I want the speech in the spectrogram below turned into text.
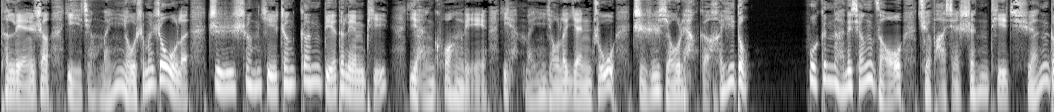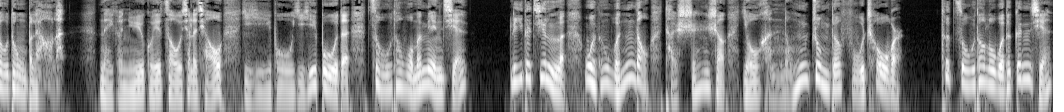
她脸上已经没有什么肉了，只剩一张干瘪的脸皮，眼眶里也没有了眼珠，只有两个黑洞。我跟奶奶想走，却发现身体全都动不了了。那个女鬼走下了桥，一步一步的走到我们面前，离得近了，我能闻到他身上有很浓重的腐臭味儿。她走到了我的跟前，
